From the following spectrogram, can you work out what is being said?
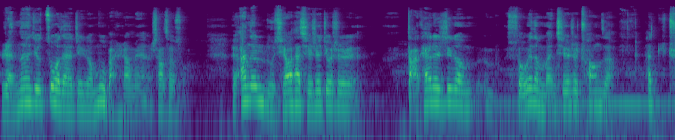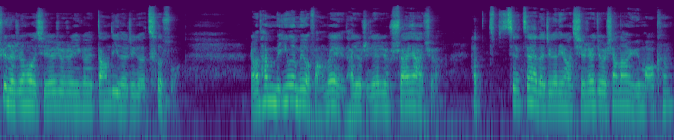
人呢就坐在这个木板上面上厕所。安德鲁奇奥他其实就是打开的这个所谓的门，其实是窗子。他去了之后，其实就是一个当地的这个厕所，然后他们因为没有防备，他就直接就摔下去了。他在在的这个地方，其实就相当于茅坑。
